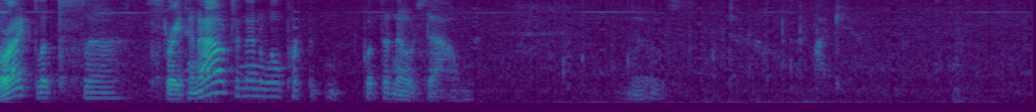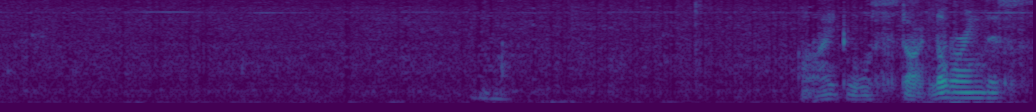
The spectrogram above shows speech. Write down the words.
All right, let's uh, straighten out, and then we'll put the, put the nose down. Nose down. Again. All right, we'll start lowering this.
